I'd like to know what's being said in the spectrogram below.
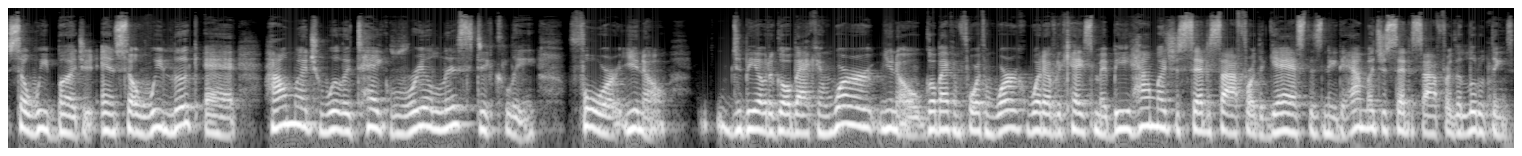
So we budget. And so we look at how much will it take realistically for, you know, to be able to go back and work, you know, go back and forth and work, whatever the case may be. How much is set aside for the gas that's needed? How much is set aside for the little things?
